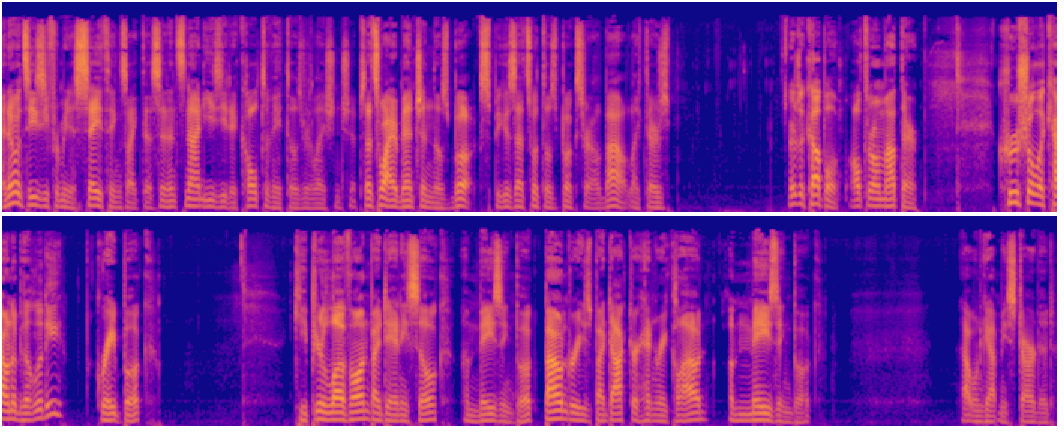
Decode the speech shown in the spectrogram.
I know it's easy for me to say things like this, and it's not easy to cultivate those relationships. That's why I mentioned those books because that's what those books are all about. Like there's there's a couple. I'll throw them out there. Crucial Accountability, great book. Keep Your Love On by Danny Silk, amazing book. Boundaries by Dr. Henry Cloud, amazing book. That one got me started.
